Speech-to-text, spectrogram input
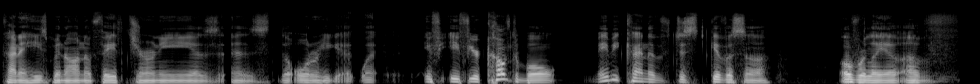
kind of he's been on a faith journey as as the older he gets. What if if you're comfortable? Maybe kind of just give us a overlay of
